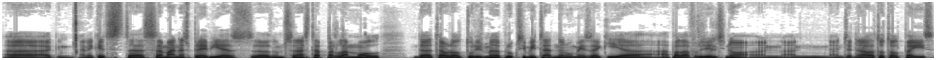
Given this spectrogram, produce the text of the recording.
eh, en aquestes setmanes prèvies eh, doncs s'han estat parlant molt de treure el turisme de proximitat, no només aquí a, a Palafrugell, sinó en, en, en general a tot el país.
